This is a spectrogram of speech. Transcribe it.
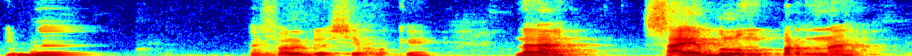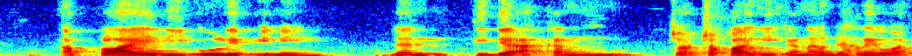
Unilever leadership oke. Okay. Nah, saya belum pernah apply di ulip ini dan tidak akan cocok lagi karena udah lewat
